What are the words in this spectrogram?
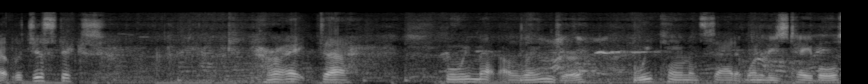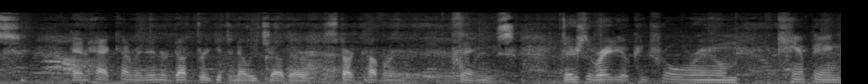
at logistics. All right, uh, when we met our ranger, we came and sat at one of these tables and had kind of an introductory get to know each other, start covering things. There's the radio control room. Camping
